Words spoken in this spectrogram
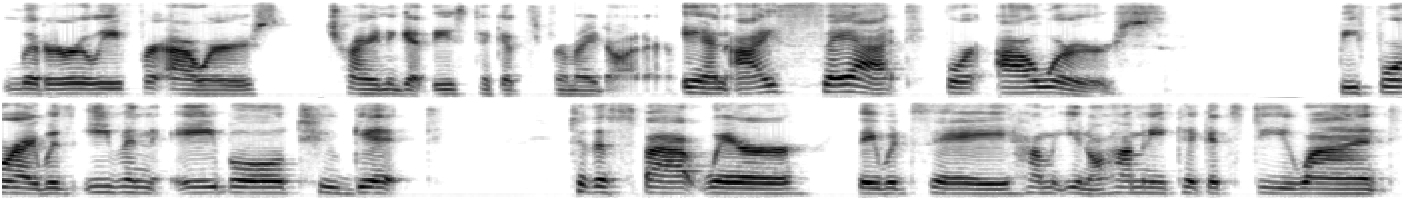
literally for hours trying to get these tickets for my daughter. And I sat for hours before I was even able to get to the spot where they would say, how many, you know, how many tickets do you want?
